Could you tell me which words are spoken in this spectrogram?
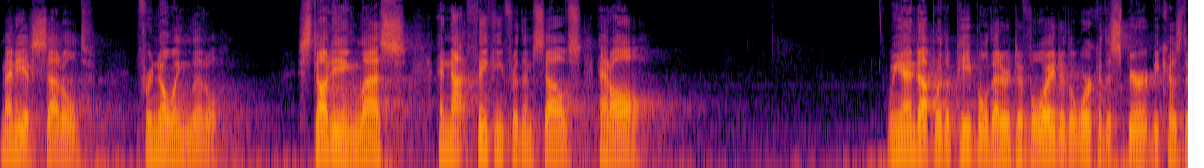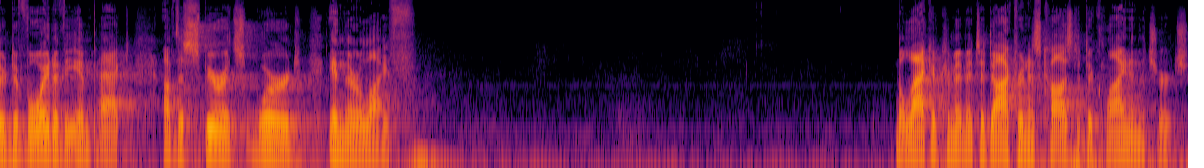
Many have settled for knowing little, studying less, and not thinking for themselves at all. We end up with a people that are devoid of the work of the Spirit because they're devoid of the impact of the Spirit's word in their life. The lack of commitment to doctrine has caused a decline in the church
